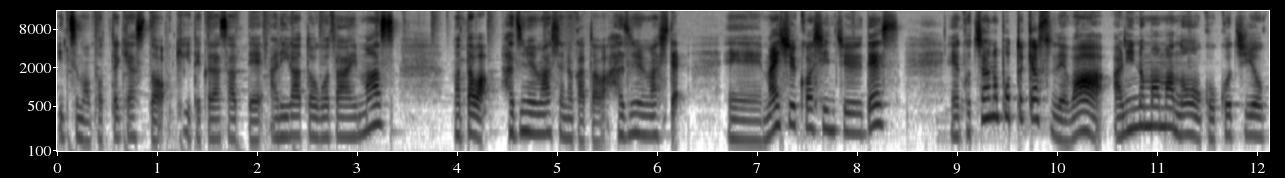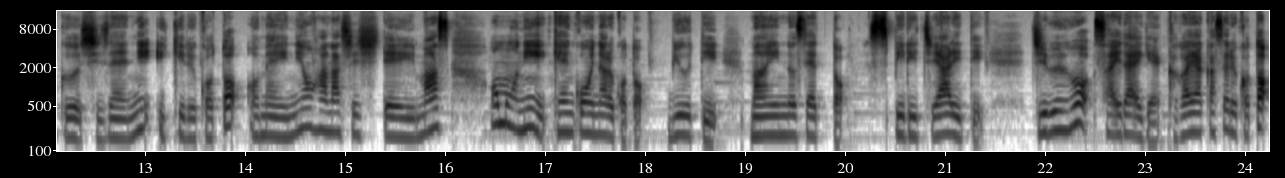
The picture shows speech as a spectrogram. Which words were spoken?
いつもポッドキャスト聞いてくださってありがとうございます。または、初めましての方は、初めまして。えー、毎週更新中です。えこちらのポッドキャストではありのままの心地よく自然に生きることをメインにお話ししています。主に健康になることビューティーマインドセットスピリチュアリティ自分を最大限輝かせること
